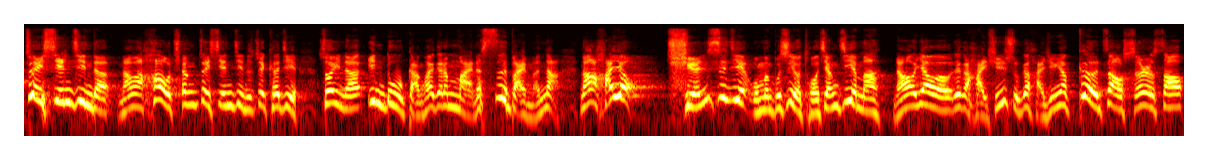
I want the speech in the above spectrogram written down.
最先进的，然后号称最先进的、最科技。所以呢，印度赶快给他买了四百门呐、啊。然后还有全世界，我们不是有沱江舰吗？然后要这个海巡署跟海军要各造十二艘，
